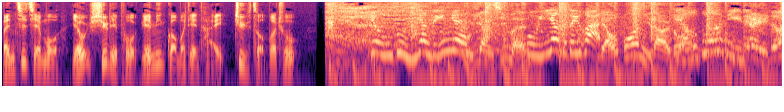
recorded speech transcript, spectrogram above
本期节目由十里铺人民广播电台制作播出。用不一样的音乐，不一样新闻，不一样的对话，撩拨你的耳朵，撩拨你的耳朵。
